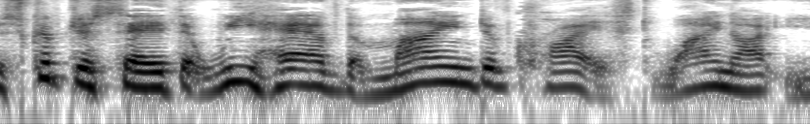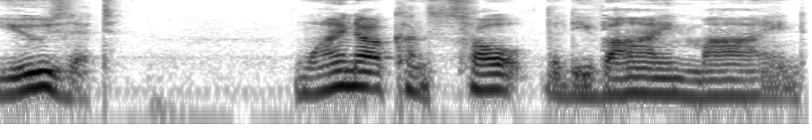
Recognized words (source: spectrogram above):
The scriptures say that we have the mind of Christ. Why not use it? Why not consult the divine mind?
